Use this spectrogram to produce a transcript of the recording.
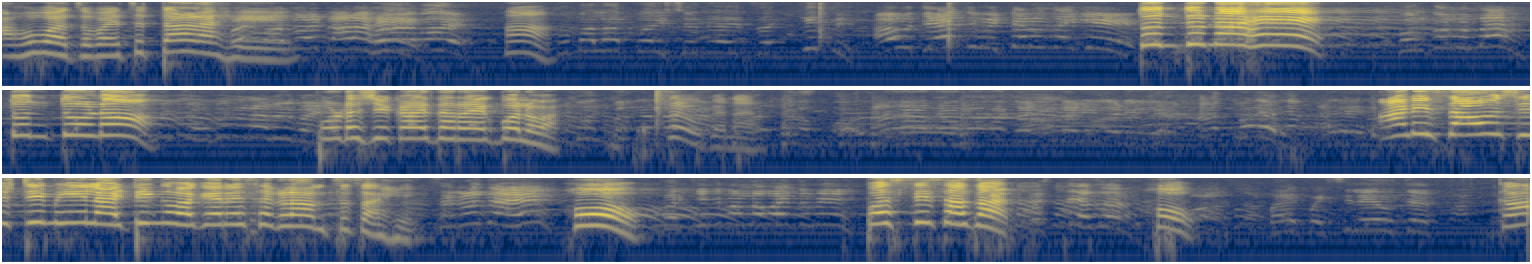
अहो वाजवायचं टाळ आहे. हा. थोडं शिकाय धरा एक बोलवा. आणि साऊंड सिस्टीम ही लाइटिंग वगैरे सगळं आमचंच आहे. हो. पस्तीस हजार. हो. का?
